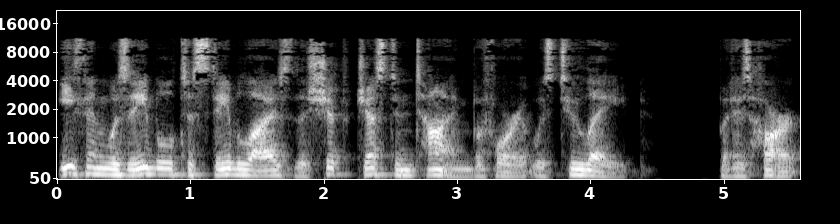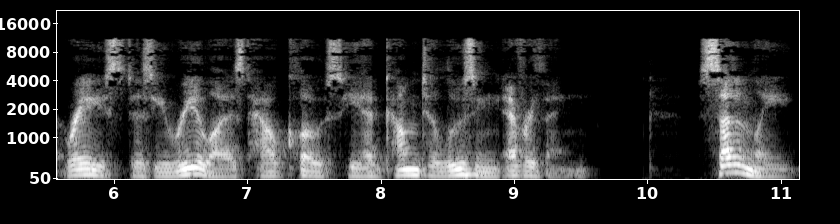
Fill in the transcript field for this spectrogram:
Ethan was able to stabilize the ship just in time before it was too late but his heart raced as he realized how close he had come to losing everything. Suddenly,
